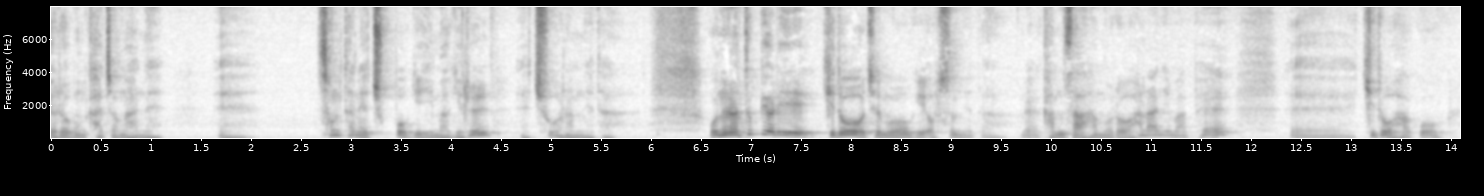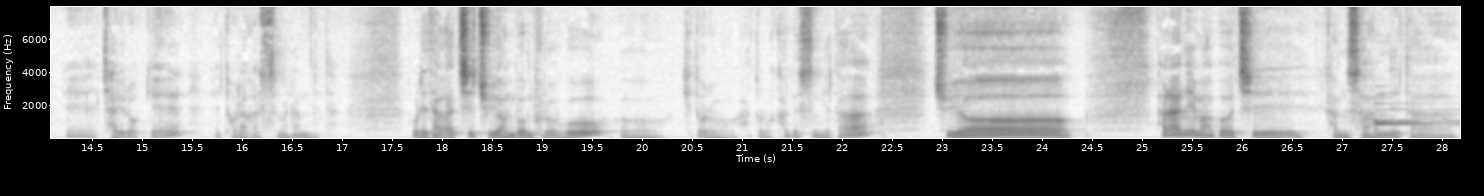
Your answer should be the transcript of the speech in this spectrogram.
여러분 가정 안에 예, 성탄의 축복이 임하기를 예, 축원합니다. 오늘은 특별히 기도 제목이 없습니다. 그래, 감사함으로 하나님 앞에 에, 기도하고 에, 자유롭게 돌아갔으면 합니다. 우리 다 같이 주여 한번 부르고 어, 기도하도록 하겠습니다. 주여 하나님 아버지 감사합니다.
